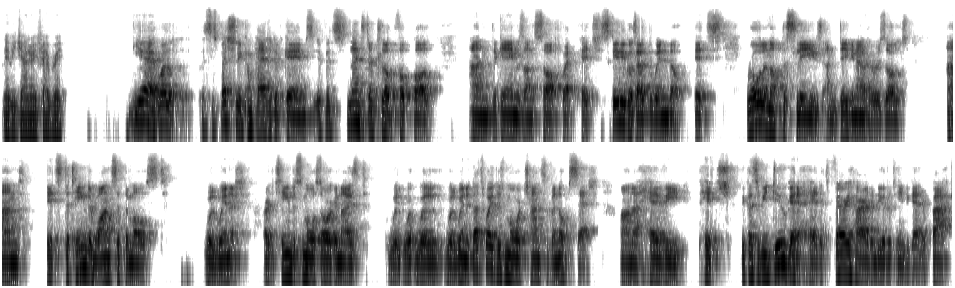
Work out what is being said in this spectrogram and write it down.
maybe January, February? Yeah, well, it's especially competitive games. If it's Leinster club football and the game is on a soft, wet pitch, skill goes out the window. It's rolling up the sleeves and digging out a result. And it's the team that wants it the most will win it, or the team that's most organised will, will, will win it. That's why there's more chance of an upset on a heavy pitch because if you do get ahead, it's very hard on the other team to get it back.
